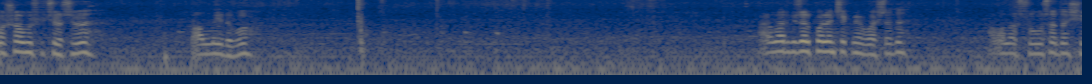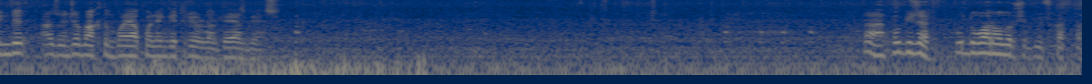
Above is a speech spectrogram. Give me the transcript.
Boş olmuş bir çerçeve. Ballıydı bu. Aralar güzel polen çekmeye başladı. Havalar soğusa da şimdi az önce baktım bayağı polen getiriyorlar beyaz beyaz. Ha bu güzel. Bu duvar olur şimdi üst katta.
